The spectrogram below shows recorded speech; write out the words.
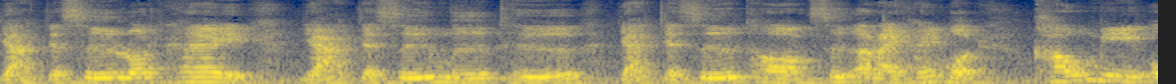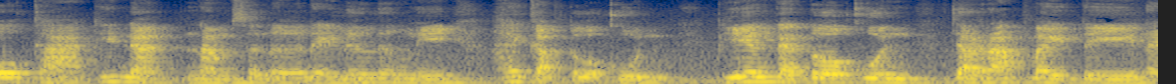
อยากจะซื้อรถให้ อยากจะซื้อมือถือ อยากจะซื้อทองซื้ออะไรให้หมด เขามีโอกาสที่นำนำเสนอในเรื่องเรื่องนี้ให้กับตัวคุณ เพียงแต่ตัวคุณจะรับไมตรีใน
